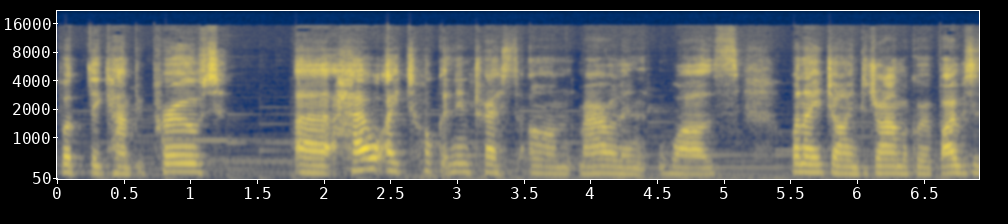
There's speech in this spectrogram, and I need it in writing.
but they can't be proved. Uh, how I took an interest on Marilyn was when I joined the drama group. I was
